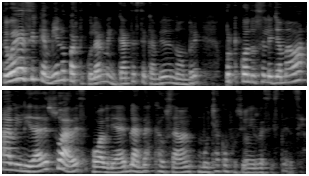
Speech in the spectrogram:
Te voy a decir que a mí en lo particular me encanta este cambio de nombre porque cuando se le llamaba habilidades suaves o habilidades blandas causaban mucha confusión y resistencia.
